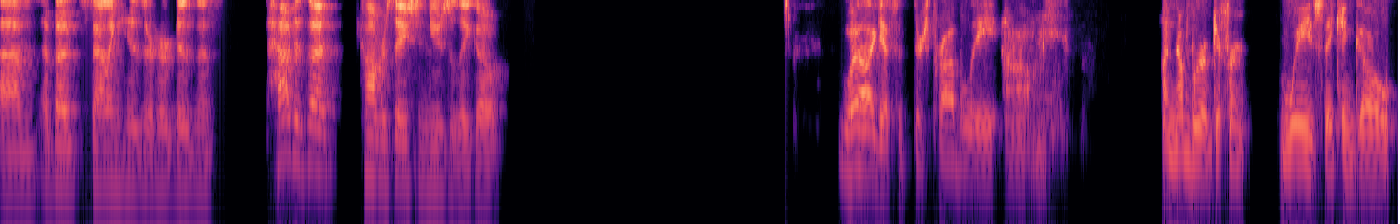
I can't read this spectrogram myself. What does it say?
um, about selling his or her business, how does that conversation usually go? Well, I guess there's probably um, a number of different ways they can go.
